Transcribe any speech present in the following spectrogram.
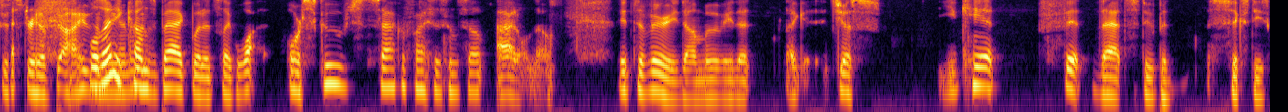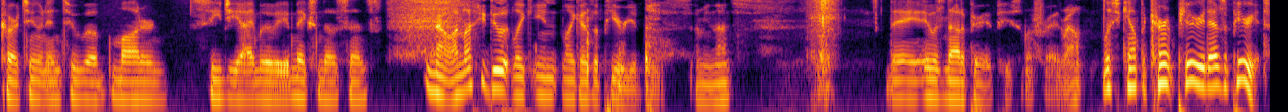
Just straight up dies. well, then the he comes back, but it's like what? Or Scoob sacrifices himself. I don't know. It's a very dumb movie that like just you can't fit that stupid '60s cartoon into a modern CGI movie. It makes no sense. No, unless you do it like in like as a period piece. I mean, that's They it was not a period piece, I'm afraid. well, Unless you count the current period as a period.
